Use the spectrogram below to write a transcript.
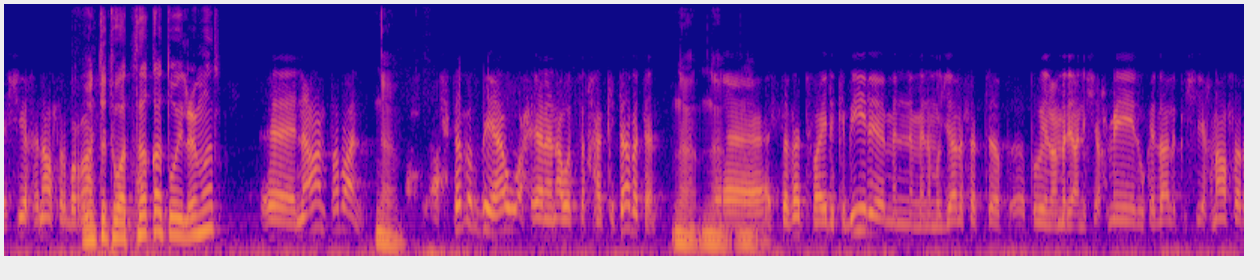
الشيخ ناصر بن راشد وأنت توثقه طويل العمر؟ آه، نعم طبعا. نعم. أحتفظ بها واحيانا أوثقها كتابة. نعم نعم, آه، نعم. استفدت فائدة كبيرة من من مجالسة طويل العمر يعني الشيخ حميد وكذلك الشيخ ناصر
